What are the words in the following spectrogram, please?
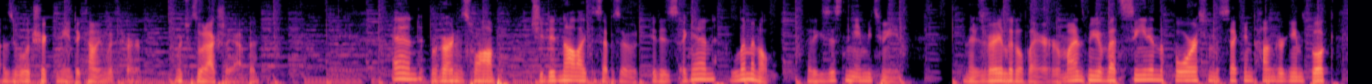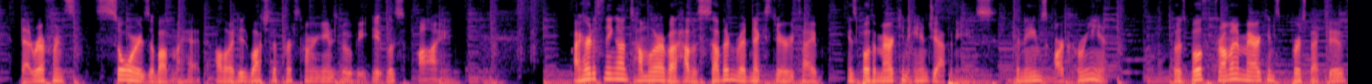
Azula tricked me into coming with her, which is what actually happened. And regarding the swamp, she did not like this episode. It is, again, liminal. It exists in the in between. And there's very little there. It reminds me of that scene in the forest from the second Hunger Games book that reference soars above my head. Although I did watch the first Hunger Games movie, it was fine. I heard a thing on Tumblr about how the southern redneck stereotype is both American and Japanese. The names are Korean. So it's both from an American perspective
